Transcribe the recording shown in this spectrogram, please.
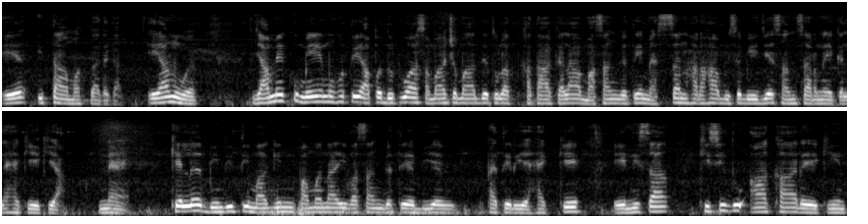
එය ඉතාමත් වැදගත්. ඒ අනුව යමෙකු මේ මොහොතේ අප දුටුවා සමාජ මාධ්‍ය තුලත් කතා කළා මසංගතයේ මැස්සන් හරහා විස බීජය සංසරණය කළ හැකිය කියා. නෑ. කෙල බිඳිති මගින් පමණයි වසංගතය බිය පැතිරිය හැක්කේ. ඒ නිසා කිසිදු ආකාරයකින්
